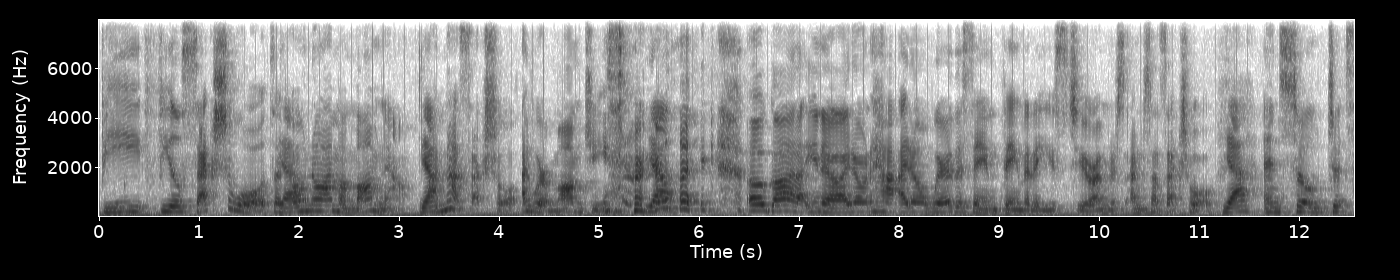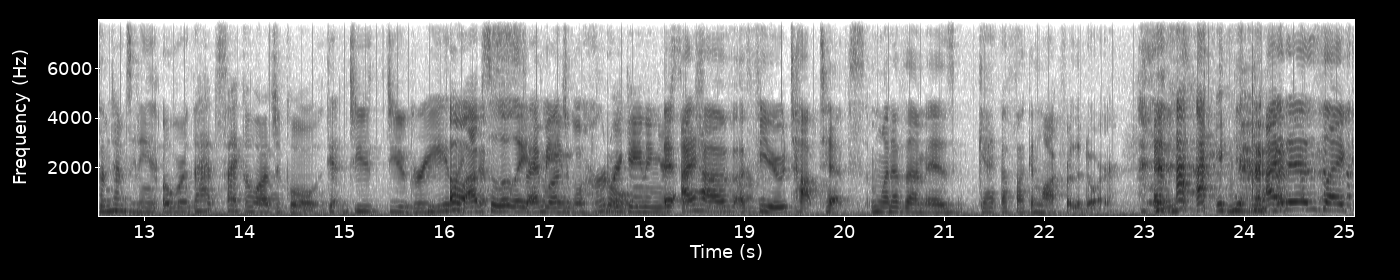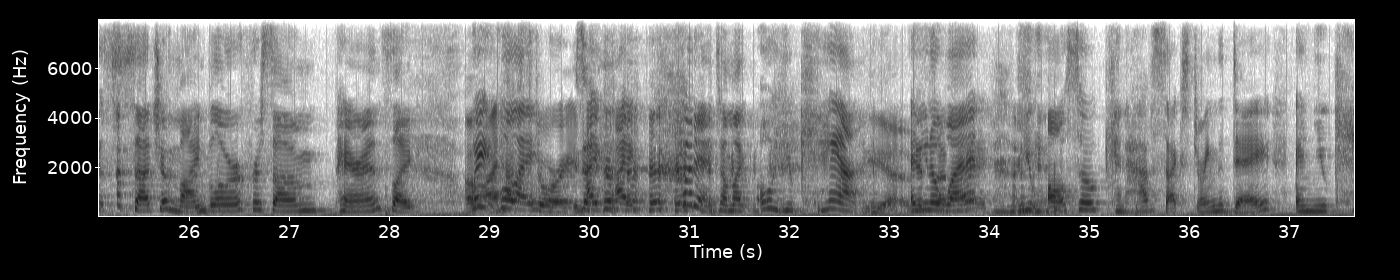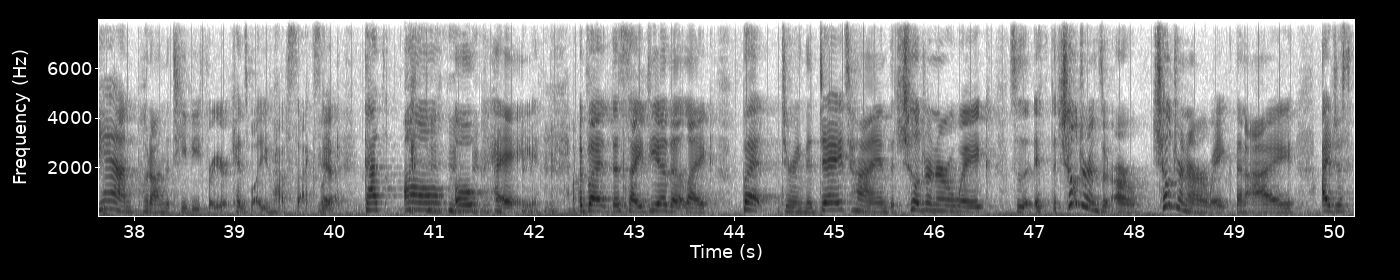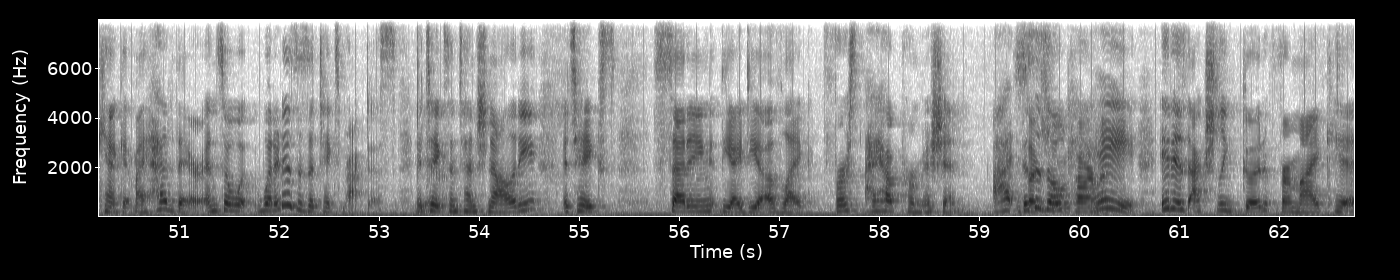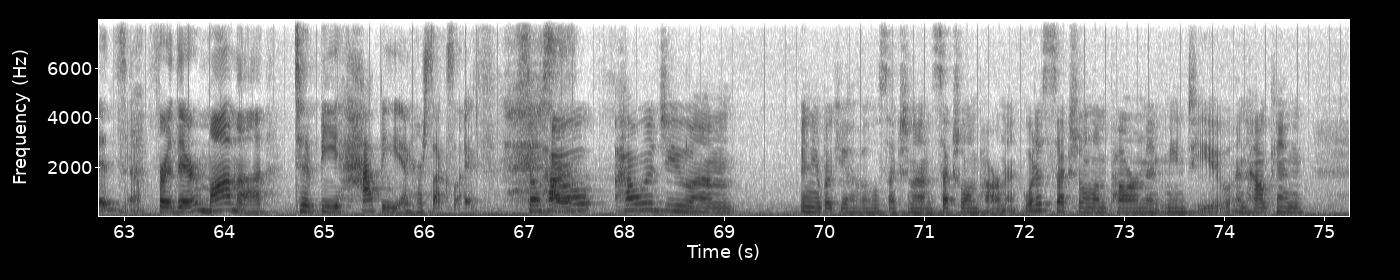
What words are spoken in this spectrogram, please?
be feel sexual. It's like, yeah. oh no, I'm a mom now. Yeah. I'm not sexual. I wear mom jeans. yeah. like, oh God, you know, I don't have I don't wear the same thing that I used to. I'm just I'm just not sexual. Yeah. And so just sometimes getting over that psychological do you do you agree? Oh, like psychological I mean, hurdle. regaining your I have a few top tips. One of them is get a fucking lock for the door. And it is like such a mind blower for some parents like Oh, Wait, I well, I, stories. I, I, couldn't. I'm like, oh, you can. Yeah. And you know okay. what? You also can have sex during the day, and you can put on the TV for your kids while you have sex. Like yeah. that's all okay. but this idea that like, but during the daytime, the children are awake. So that if the children are children are awake, then I I just can't get my head there. And so what what it is is it takes practice. It yeah. takes intentionality. It takes setting the idea of like first I have permission. I, this Sexual is okay. It is actually good for my kids, yeah. for their mama to be happy in her sex life. So how how would you um in your book you have a whole section on sexual empowerment. What does sexual empowerment mean to you and how can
